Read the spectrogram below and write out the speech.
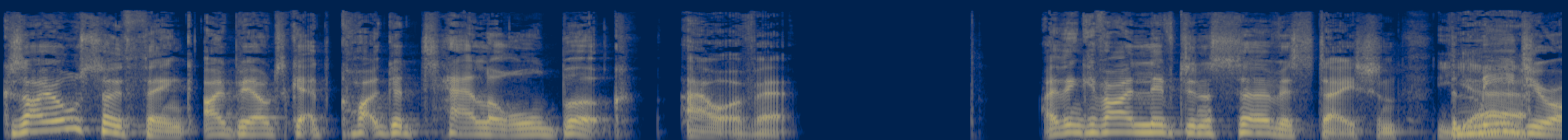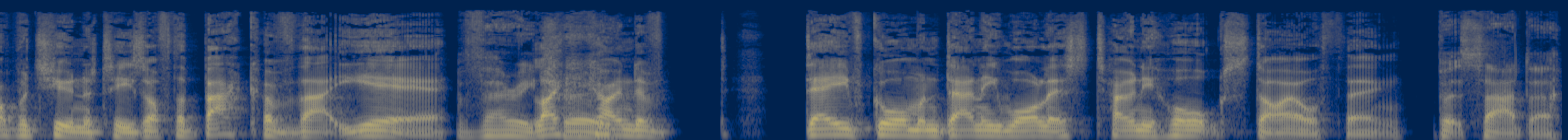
because I also think I'd be able to get quite a good tell-all book out of it. I think if I lived in a service station, the Yeah. media opportunities off the back of that year, Very like true. a kind of Dave Gorman, Danny Wallace, Tony Hawk style thing, but sadder.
